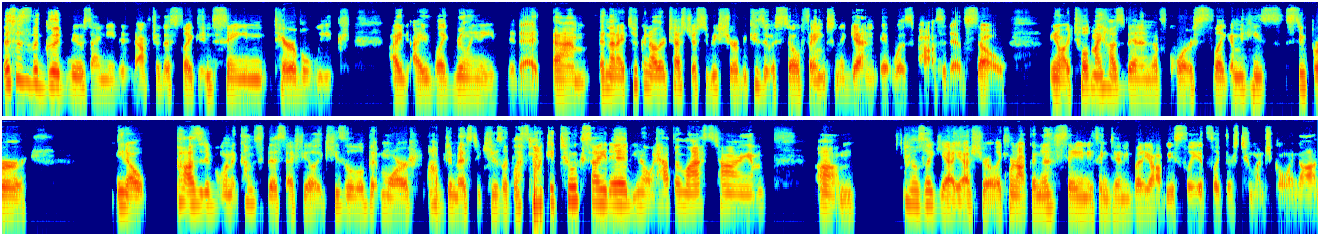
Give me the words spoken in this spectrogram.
this is the good news I needed after this like insane, terrible week. I, I like really needed it. Um, and then I took another test just to be sure because it was so faint. And again, it was positive. So you know, I told my husband, and of course, like, I mean, he's super, you know, positive when it comes to this. I feel like he's a little bit more optimistic. He was like, let's not get too excited. You know, what happened last time. Um, I was like, yeah, yeah, sure. Like, we're not going to say anything to anybody. Obviously, it's like there's too much going on.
